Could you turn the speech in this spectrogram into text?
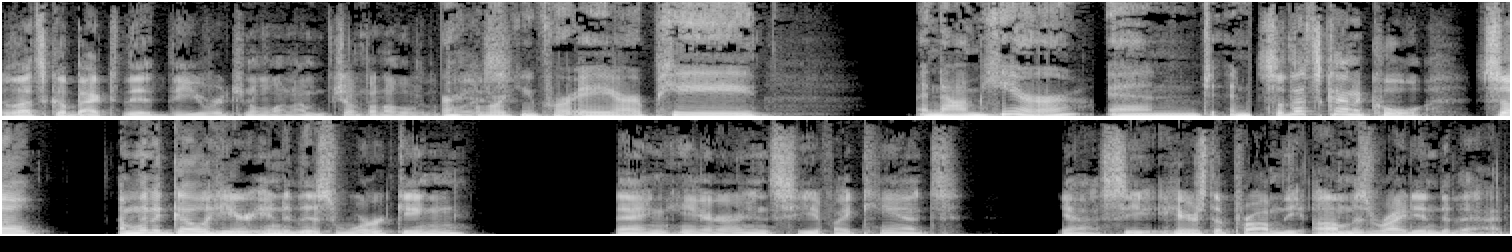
Let's go back to the, the original one. I'm jumping all over the place. working for AARP. And now I'm here and in, So that's kind of cool. So I'm going to go here into this working thing here and see if I can't. Yeah, see, here's the problem. The um is right into that.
